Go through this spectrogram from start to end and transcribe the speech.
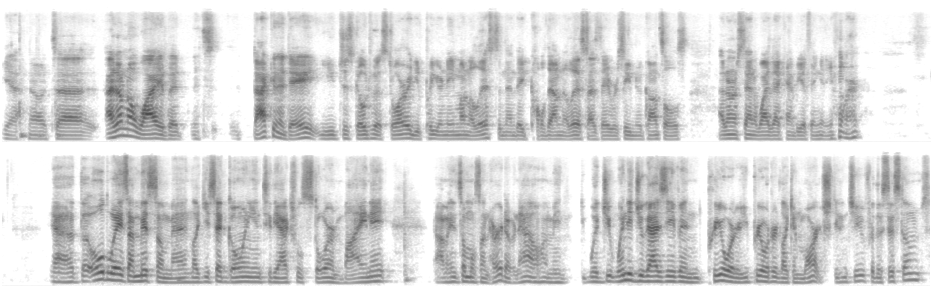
Yeah, no, it's uh I don't know why, but it's back in the day, you just go to a store, you put your name on a list, and then they'd call down the list as they receive new consoles. I don't understand why that can't be a thing anymore. Yeah, the old ways I miss them, man. Like you said, going into the actual store and buying it. I mean, it's almost unheard of now. I mean, would you? When did you guys even pre-order? You pre-ordered like in March, didn't you, for the systems?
